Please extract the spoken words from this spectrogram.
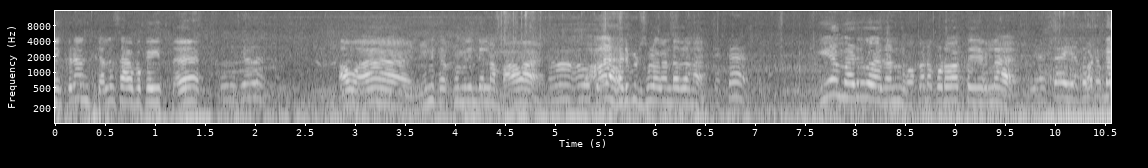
ನಿನ್ ಕಡೆ ಒಂದ್ ಕೆಲಸ ಆಗ್ಬೇಕಾಗಿತ್ತ. ಹ್ಞೂ ಹೇಳು. ಅವ ನಿನ್ನ ಕರ್ಕೊಂಡ್ ಬಂದಿದ್ದಲ್ಲ ನಮ್ಮ ಮಾವ. ಭಾಳ ಸುಳಗಂಡದನ ಯಾಕೆ? ಏನ್ ಮಾಡಿದ್ರು ನನ್ ರೊಕ್ಕನ ಕೊಡವಾಗ್ತಾ ಇರಲ್ಲ. ಒಟ್ಟೆ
